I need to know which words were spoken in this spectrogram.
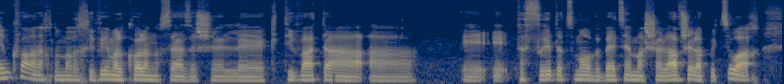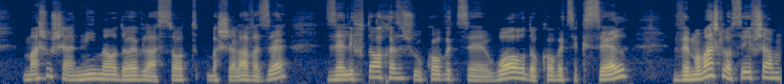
אם כבר אנחנו מרחיבים על כל הנושא הזה של אה, כתיבת התסריט אה, עצמו ובעצם השלב של הפיצוח, משהו שאני מאוד אוהב לעשות בשלב הזה זה לפתוח איזשהו קובץ וורד או קובץ אקסל וממש להוסיף שם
